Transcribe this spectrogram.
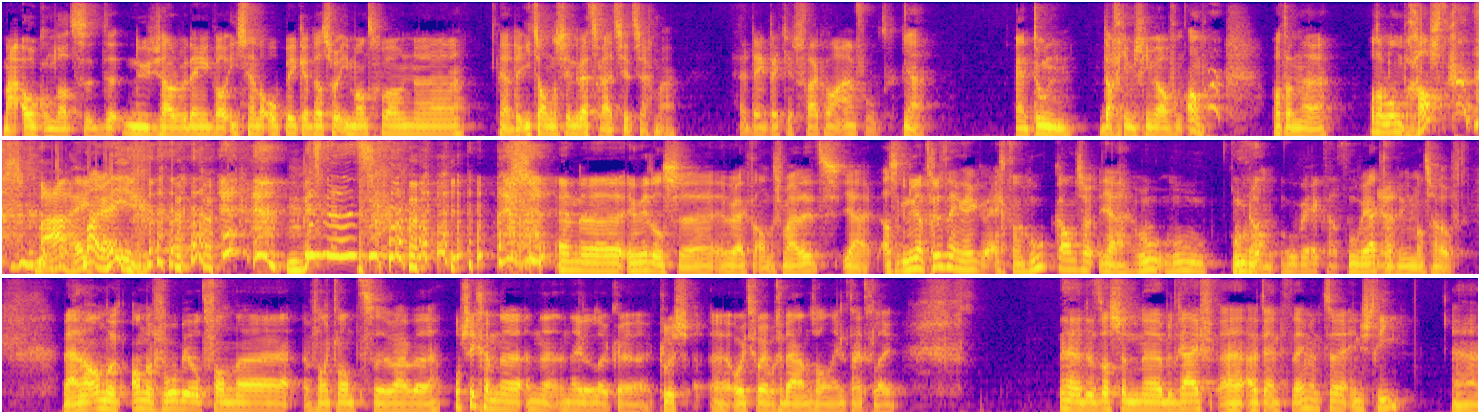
Maar ook omdat, de, nu zouden we denk ik wel iets sneller oppikken dat zo iemand gewoon, eh, ja, er iets anders in de wedstrijd zit, zeg maar. Ik denk dat je het vaak wel aanvoelt. Ja. En toen dacht je misschien wel van, oh, wat een, eh, wat een lompe gast. Maar hey, Maar hey, business. en eh, inmiddels eh, werkt het anders. Maar dit is, ja, als ik er nu aan terugdenk, denk ik echt van, hoe kan zo, ja, hoe, hoe, hoe dan? Hoe werkt dat? Hoe werkt Ja. dat in iemands hoofd? Nou, een ander, ander voorbeeld van, eh, van een klant waar we op zich een, een, een hele leuke klus ooit voor hebben gedaan. Dat is al een hele tijd geleden. Dat was een bedrijf uit de entertainment-industrie.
